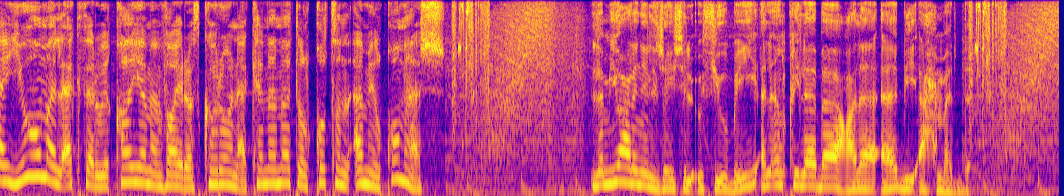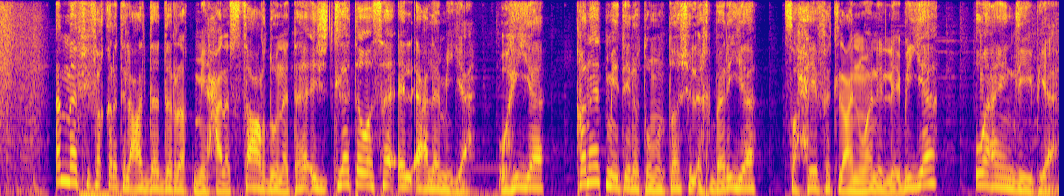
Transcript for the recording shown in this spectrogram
أيهما الأكثر وقاية من فيروس كورونا كمامات القطن أم القماش؟ لم يعلن الجيش الأثيوبي الانقلاب على آبي أحمد. أما في فقرة العداد الرقمي حنستعرض نتائج ثلاثة وسائل إعلامية وهي قناة 218 الإخبارية صحيفة العنوان الليبية وعين ليبيا.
